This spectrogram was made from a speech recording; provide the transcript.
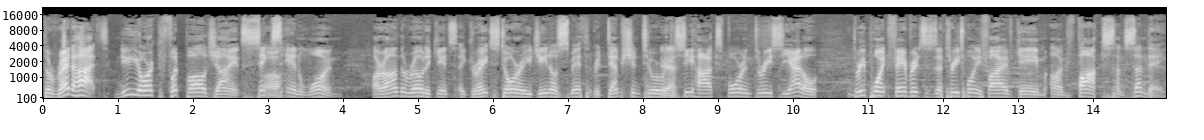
The red hot New York Football Giants, six Oh. and one, are on the road against a great story, Geno Smith redemption tour with Yeah. the Seahawks, four and three Seattle. Three point favorites. This is a 325 game on Fox on Sunday.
